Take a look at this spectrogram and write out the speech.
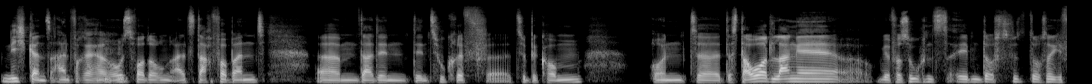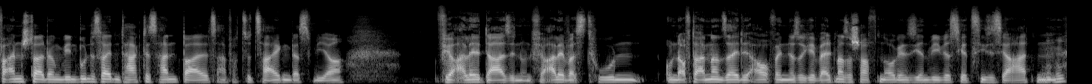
nicht ganz einfache mhm. Herausforderung als Dachverband, ähm, da den, den Zugriff äh, zu bekommen. Und äh, das dauert lange. Wir versuchen es eben durch, durch solche Veranstaltungen wie den bundesweiten Tag des Handballs einfach zu zeigen, dass wir für alle da sind und für alle was tun. Und auf der anderen Seite auch, wenn wir solche Weltmeisterschaften organisieren, wie wir es jetzt dieses Jahr hatten, mhm.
